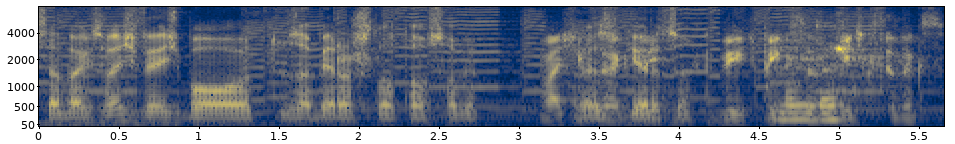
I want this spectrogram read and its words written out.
Ksawek, weź wyjść, bo zabierasz sloto sobie. Właśnie, To jest gierce. wyjdź, wyjdź, No i wyjdź, też. wyjdź, Kseweks.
